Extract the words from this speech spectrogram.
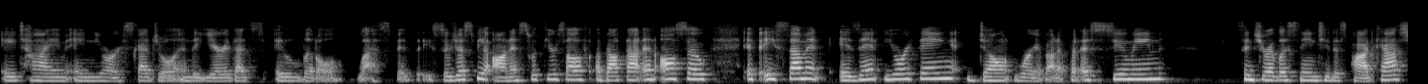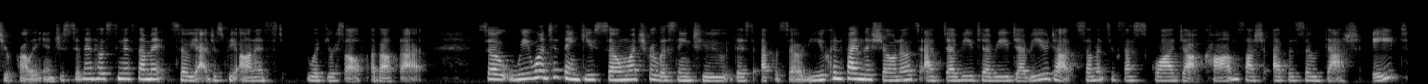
a time in your schedule in the year that's a little less busy? So just be honest with yourself about that. And also, if a summit isn't your thing, don't worry about it. But assuming since you're listening to this podcast, you're probably interested in hosting a summit. So, yeah, just be honest with yourself about that. So, we want to thank you so much for listening to this episode. You can find the show notes at www.summitsuccesssquad.com slash episode dash eight.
